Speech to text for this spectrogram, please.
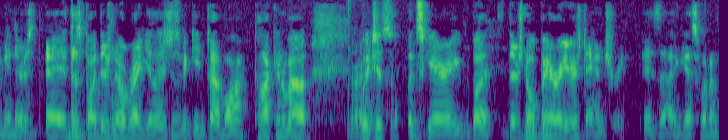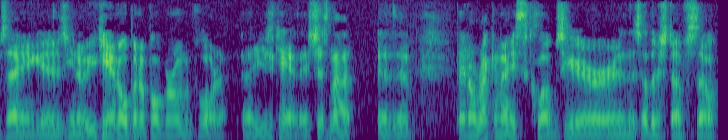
mean, there's at this point there's no regulations we keep talking about, Right. which is a bit scary. But there's no barriers to entry. Is I guess what I'm saying is you know you can't open a poker room in Florida. Uh, you just can't. It's just not. Uh, they don't recognize clubs here and this other stuff. So,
